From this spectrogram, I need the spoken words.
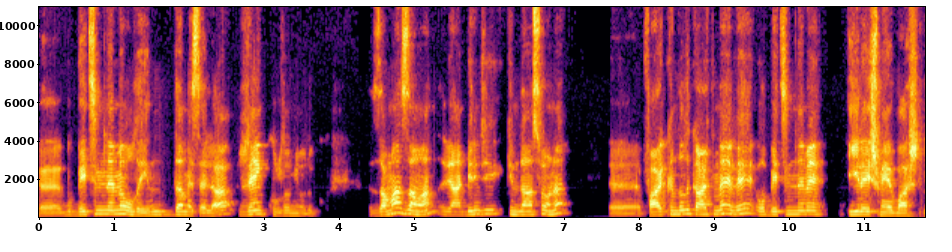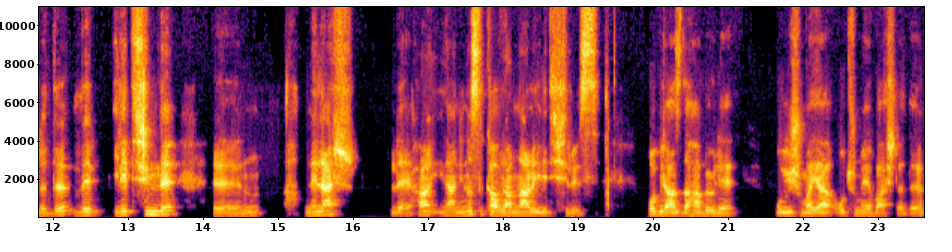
e, bu betimleme olayında mesela renk kullanıyorduk. Zaman zaman yani birinci günden sonra e, farkındalık artmaya ve o betimleme iyileşmeye başladı ve iletişimde e, nelerle ha yani nasıl kavramlarla iletişiriz? O biraz daha böyle uyuşmaya, oturmaya başladı.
